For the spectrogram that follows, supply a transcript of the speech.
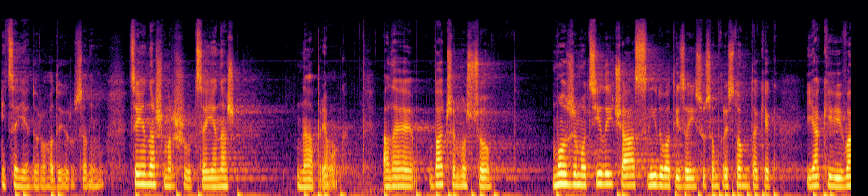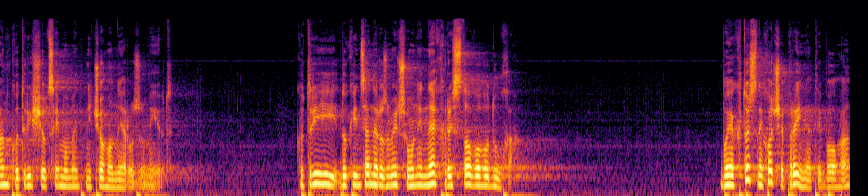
І це є дорога до Єрусалиму. Це є наш маршрут, це є наш напрямок. Але бачимо, що можемо цілий час слідувати за Ісусом Христом, так як Яків Іван, котрі ще в цей момент нічого не розуміють, котрі до кінця не розуміють, що вони не Христового Духа. Бо як хтось не хоче прийняти Бога,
